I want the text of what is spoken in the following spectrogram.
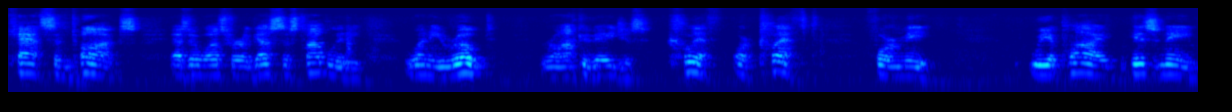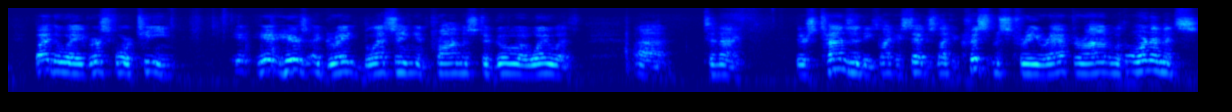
cats and dogs, as it was for Augustus Toplady when he wrote Rock of Ages cliff or cleft for me. We apply his name. By the way, verse 14, it, here, here's a great blessing and promise to go away with uh, tonight. There's tons of these. Like I said, it's like a Christmas tree wrapped around with ornaments,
